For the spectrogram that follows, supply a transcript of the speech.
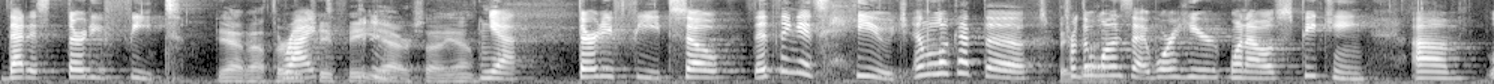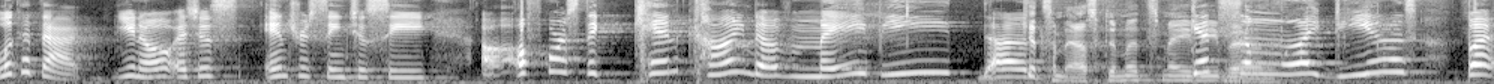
that is 30 feet yeah, about 32 right? feet. Yeah, or so. Yeah. yeah 30 feet so the thing is huge and look at the for the guy. ones that were here when i was speaking um, look at that you know it's just interesting to see uh, of course they can kind of maybe uh, Get some estimates, maybe. get but- some ideas but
